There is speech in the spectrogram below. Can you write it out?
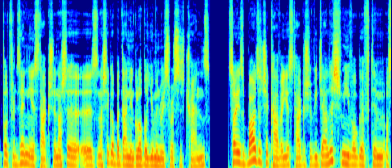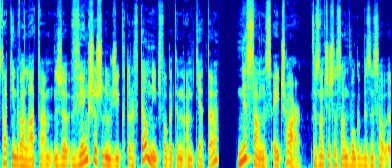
potwierdzenie jest tak, że nasze, z naszego badania Global Human Resources Trends, co jest bardzo ciekawe, jest tak, że widzieliśmy w ogóle w tym ostatnie dwa lata, że większość ludzi, które wypełnić w ogóle tę ankietę, nie są z HR. To znaczy, że są w ogóle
